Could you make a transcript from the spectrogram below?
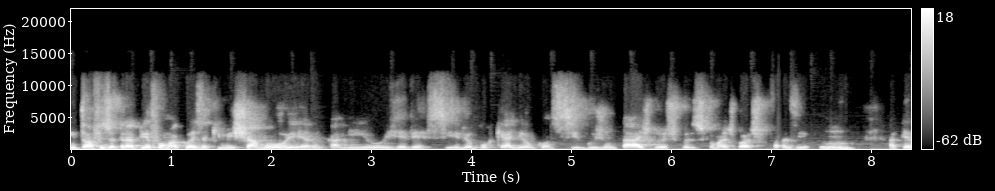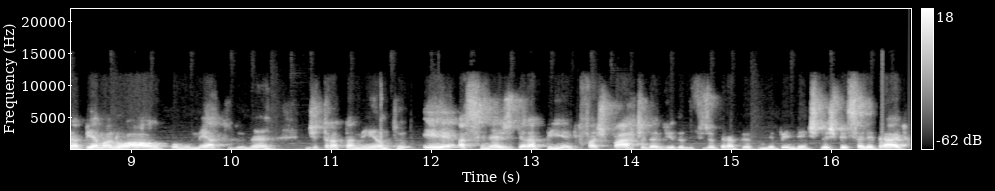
Então a fisioterapia foi uma coisa que me chamou e era um caminho irreversível porque ali eu consigo juntar as duas coisas que eu mais gosto de fazer. Um, a terapia manual como método, né, de tratamento e a cinesioterapia, que faz parte da vida do fisioterapeuta independente da especialidade,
